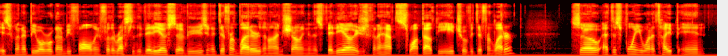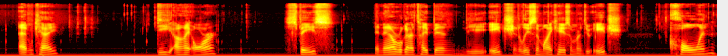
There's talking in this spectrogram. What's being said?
is going to be what we're going to be following for the rest of the video. So if you're using a different letter than I'm showing in this video, you're just going to have to swap out the H with a different letter. So at this point you want to type in MK DIR space and now we're going to type in the H, and at least in my case I'm going to do H colon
